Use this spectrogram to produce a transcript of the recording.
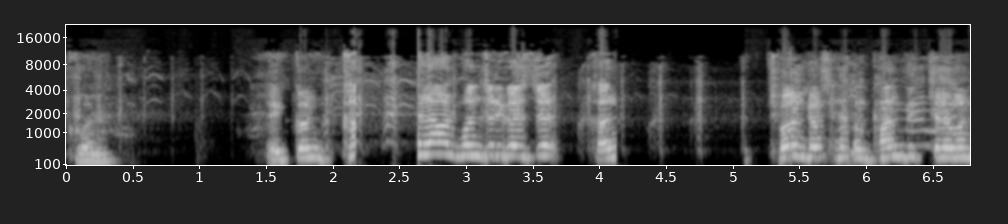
কোন এই কোন খা- আমার ফোন চুরি করেছে ফোনটা এখন খান দিচ্ছে না আমার।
